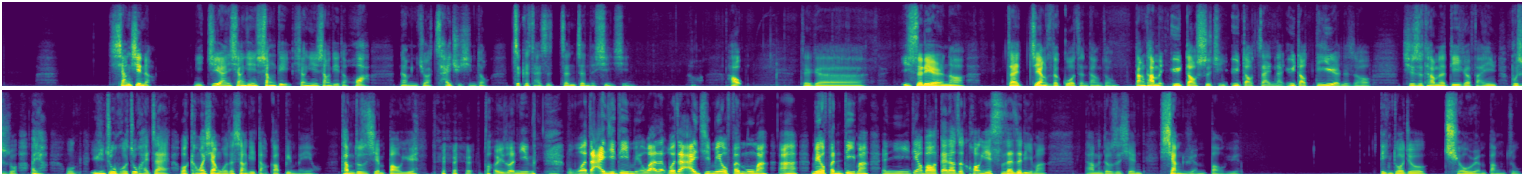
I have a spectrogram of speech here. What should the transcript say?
相信了。你既然相信上帝，相信上帝的话，那么你就要采取行动，这个才是真正的信心。好，这个以色列人啊，在这样子的过程当中。当他们遇到事情、遇到灾难、遇到敌人的时候，其实他们的第一个反应不是说：“哎呀，我云柱火柱还在，我赶快向我的上帝祷告。”并没有，他们都是先抱怨，呵呵抱怨说：“你我在埃及地没有，我我在埃及没有坟墓吗？啊，没有坟地吗？你一定要把我带到这旷野死在这里吗？”他们都是先向人抱怨，顶多就求人帮助，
